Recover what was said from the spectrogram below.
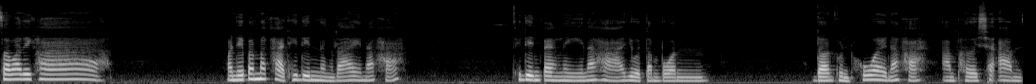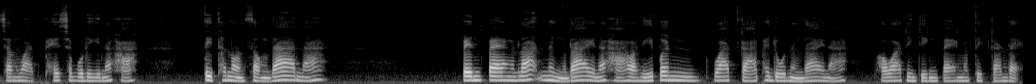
สวัสดีค่ะ วันนี้เป็นมาขายที่ดินหนึ่งไร่นะคะ ที่ดินแปลงนี้นะคะ อยู่ตำบลดอนขุนห้วยนะคะอำเภอชะอำจังหวัดเพชรบุรีนะคะ ติดถนนสองด้านนะ เป็นแปลงละหนึ่งไร่นะคะ วันนี้เปิ้ลวาดกราฟให้ดูหนึ่งไร่นะ เพราะว่าจริง ๆ แปลงมันติดกันแหละ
